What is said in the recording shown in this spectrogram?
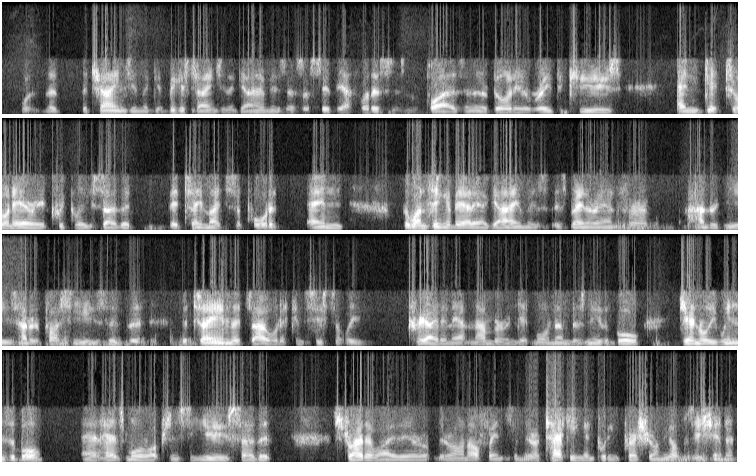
the the change in the biggest change in the game is, as I said, the athleticism of players and their ability to read the cues and get to an area quickly so that their teammates support it. And the one thing about our game is has been around for 100 years, 100 plus years, that the, the team that's able to consistently create an outnumber and get more numbers near the ball generally wins the ball and has more options to use so that straight away they're, they're on offence and they're attacking and putting pressure on the opposition. And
